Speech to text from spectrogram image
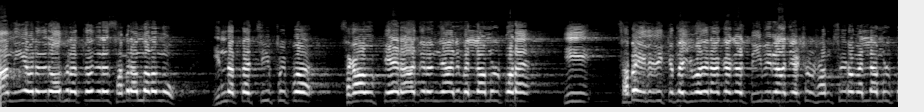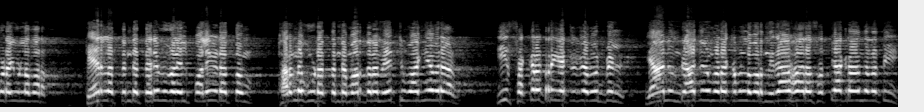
ആ നിയമന നിരോധനത്തിനെതിരെ സമരം നടന്നു. ഇന്നത്തെ ചീഫ് വിപ്പ് സഖാവ് കെ രാജനും ഞാനും എല്ലാം ഉൾപ്പെടെ ഈ സഭയിലിരിക്കുന്ന യുവജനാംഗങ്ങൾ ടി വി രാജേഷും ഷംസീറും എല്ലാം ഉൾപ്പെടെയുള്ളവർ കേരളത്തിന്റെ തെരുവുകളിൽ പലയിടത്തും ഭരണകൂടത്തിന്റെ മർദ്ദനം ഏറ്റുവാങ്ങിയവരാണ്. ഈ സെക്രട്ടേറിയറ്റിന്റെ മുൻപിൽ ഞാനും രാജനും അടക്കമുള്ളവർ നിരാഹാര സത്യാഗ്രഹം നടത്തി.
